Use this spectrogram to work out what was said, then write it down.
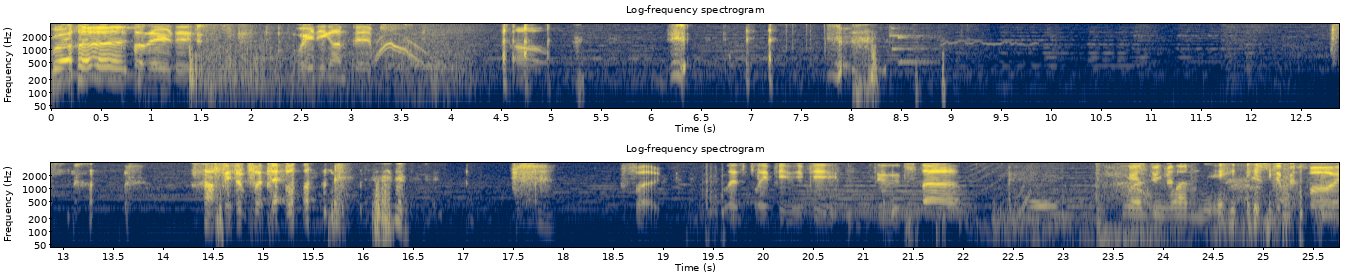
What? Oh, there it is. Waiting on pips. Gonna put that one. Fuck. Let's play PvP. Dude, stop. You're stupid. one me. You stupid boy.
